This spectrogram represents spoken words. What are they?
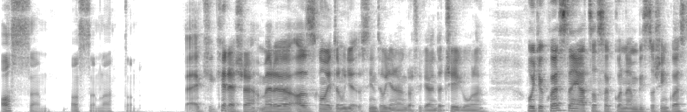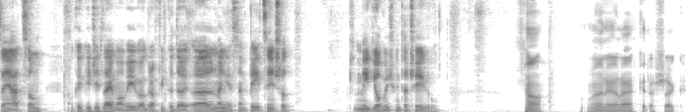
Azt hiszem, azt hiszem láttam. Keresse, mert az konkrétan ugyan, szinte ugyanolyan grafikája, mint a Cségónak. Hogyha questen játszasz, akkor nem biztos, én questen játszom, akkor egy kicsit le van véve a grafika, de megnéztem PC-n, és ott még jobb is, mint a Cségó. Ha, már rákeresek.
